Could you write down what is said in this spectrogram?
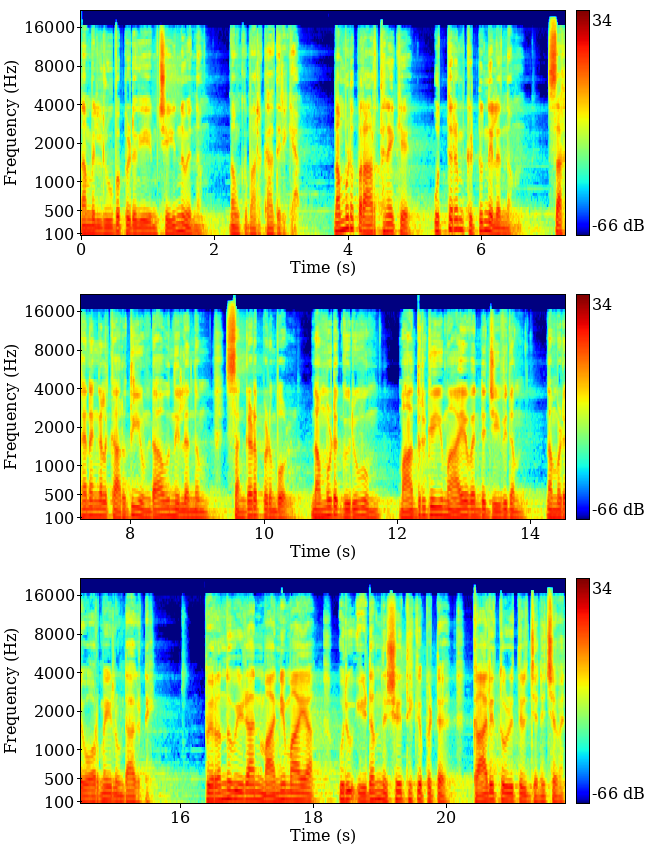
നമ്മിൽ രൂപപ്പെടുകയും ചെയ്യുന്നുവെന്നും നമുക്ക് മറക്കാതിരിക്കാം. നമ്മുടെ പ്രാർത്ഥനയ്ക്ക് ഉത്തരം കിട്ടുന്നില്ലെന്നും സഹനങ്ങൾക്ക് അറുതിയുണ്ടാവുന്നില്ലെന്നും സങ്കടപ്പെടുമ്പോൾ നമ്മുടെ ഗുരുവും മാതൃകയുമായവന്റെ ജീവിതം നമ്മുടെ ഓർമ്മയിലുണ്ടാകട്ടെ പിറന്നു വീഴാൻ മാന്യമായ ഒരു ഇടം നിഷേധിക്കപ്പെട്ട് കാലിത്തൊഴുത്തിൽ ജനിച്ചവൻ.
